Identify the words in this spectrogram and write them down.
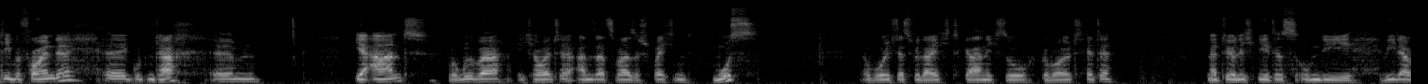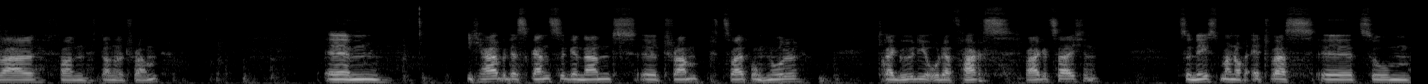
liebe Freunde, äh, guten Tag. Ähm, ihr ahnt, worüber ich heute ansatzweise sprechen muss, obwohl ich das vielleicht gar nicht so gewollt hätte. Natürlich geht es um die Wiederwahl von Donald Trump. Ähm, ich habe das Ganze genannt äh, Trump 2.0, Tragödie oder Farce, Fragezeichen. Zunächst mal noch etwas äh, zum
